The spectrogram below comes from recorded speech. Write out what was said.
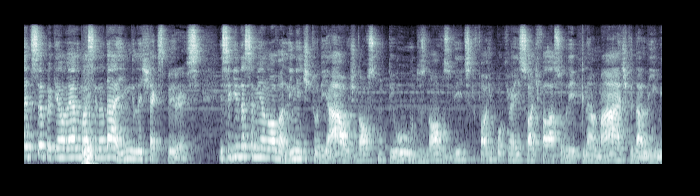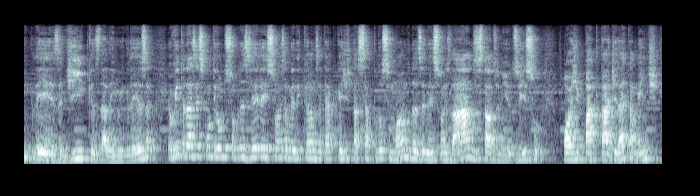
what's up? Aqui é o Leandro Macena da English Experience. E seguindo essa minha nova linha editorial de novos conteúdos, novos vídeos que fogem um pouquinho aí só de falar sobre gramática da língua inglesa, dicas da língua inglesa, eu vim trazer esse conteúdo sobre as eleições americanas, até porque a gente está se aproximando das eleições lá nos Estados Unidos e isso pode impactar diretamente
